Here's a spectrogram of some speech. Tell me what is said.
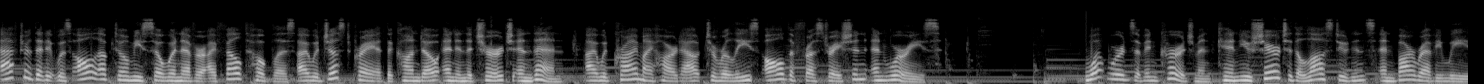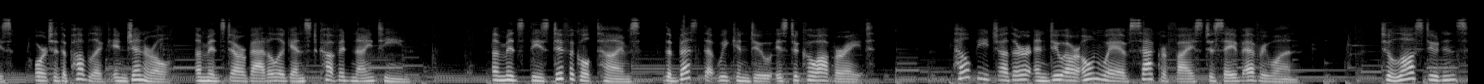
After that it was all up to me so whenever I felt hopeless I would just pray at the condo and in the church and then, I would cry my heart out to release all the frustration and worries. What words of encouragement can you share to the law students and bar reviewees, or to the public in general, amidst our battle against COVID-19? Amidst these difficult times, the best that we can do is to cooperate. Help each other and do our own way of sacrifice to save everyone. To law students,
